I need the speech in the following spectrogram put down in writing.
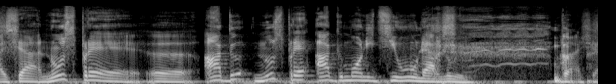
Așa, nu spre, uh, ad, nu spre agmonițiunea lui. Da. Așa.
